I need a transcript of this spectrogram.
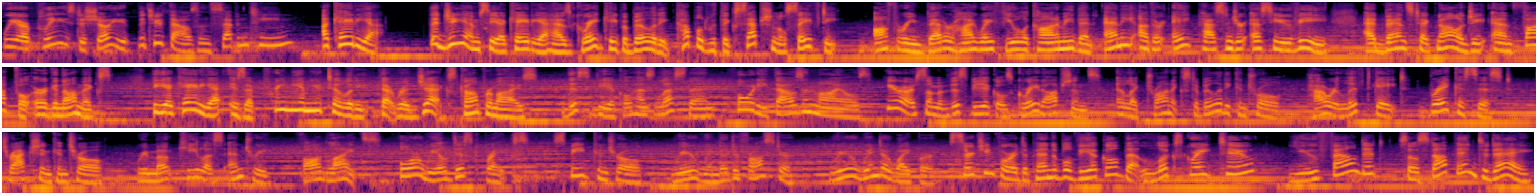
We are pleased to show you the 2017 Acadia. The GMC Acadia has great capability coupled with exceptional safety, offering better highway fuel economy than any other eight passenger SUV, advanced technology, and thoughtful ergonomics. The Acadia is a premium utility that rejects compromise. This vehicle has less than 40,000 miles. Here are some of this vehicle's great options electronic stability control, power lift gate brake assist, traction control, remote keyless entry, fog lights, four-wheel disc brakes, speed control, rear window defroster, rear window wiper. Searching for a dependable vehicle that looks great too? You found it, so stop in today.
